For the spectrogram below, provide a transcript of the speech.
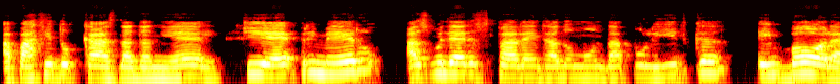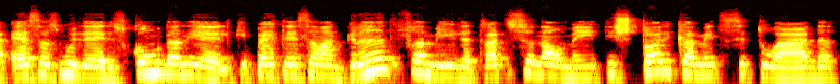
a partir do caso da Daniele, que é, primeiro, as mulheres para entrar no mundo da política embora essas mulheres, como Daniele, que pertencem a uma grande família, tradicionalmente, historicamente situada,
